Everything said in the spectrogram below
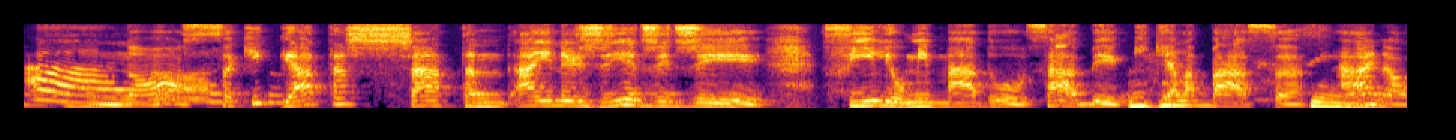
Ai, Nossa, gosto. que gata chata. A energia de, de filho mimado, sabe? Que, que ela passa. Sim. Ai, não.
